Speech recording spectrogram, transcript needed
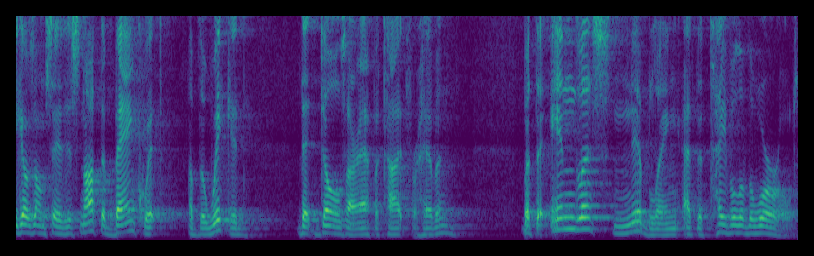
He goes on and says, It's not the banquet of the wicked that dulls our appetite for heaven, but the endless nibbling at the table of the world.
